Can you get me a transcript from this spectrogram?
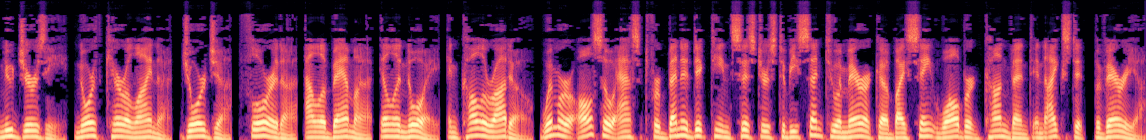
New Jersey, North Carolina, Georgia, Florida, Alabama, Illinois, and Colorado. Wimmer also asked for Benedictine sisters to be sent to America by St. Walburg Convent in Eichstätt, Bavaria.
